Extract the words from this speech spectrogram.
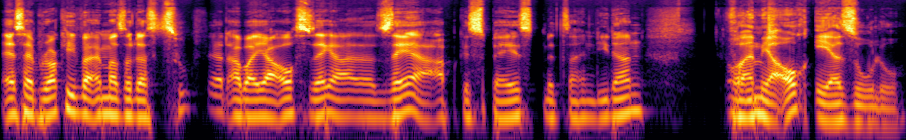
ASAP Rocky war immer so das Zugpferd, aber ja auch sehr, sehr abgespaced mit seinen Liedern. Vor allem ja auch eher solo.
